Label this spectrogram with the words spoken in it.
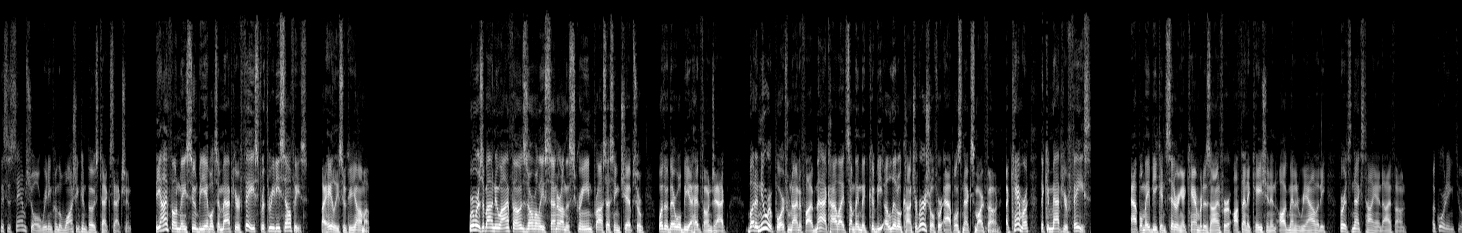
This is Sam Scholl reading from the Washington Post tech section. The iPhone may soon be able to map your face for 3D selfies by Hayley Tsukayama. Rumors about new iPhones normally center on the screen, processing chips, or whether there will be a headphone jack. But a new report from 9 to 5 Mac highlights something that could be a little controversial for Apple's next smartphone a camera that can map your face. Apple may be considering a camera designed for authentication and augmented reality for its next high end iPhone. According to a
